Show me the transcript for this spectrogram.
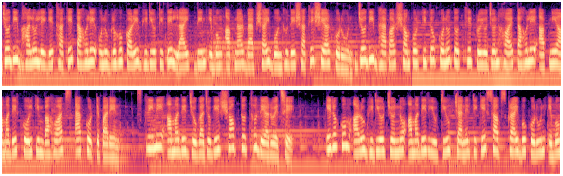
যদি ভালো লেগে থাকে তাহলে অনুগ্রহ করে ভিডিওটিতে লাইক দিন এবং আপনার ব্যবসায়ী বন্ধুদের সাথে শেয়ার করুন। যদি ভ্যাপার সম্পর্কিত কোনো তথ্যের প্রয়োজন হয় তাহলে আপনি আমাদের কোল কিংবা হোয়াটস হোয়াটসঅ্যাপ করতে পারেন। স্ক্রিনে আমাদের যোগাযোগের সব তথ্য দেয়া রয়েছে। এরকম আরও ভিডিওর জন্য আমাদের ইউটিউব চ্যানেলটিকে সাবস্ক্রাইবও করুন এবং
